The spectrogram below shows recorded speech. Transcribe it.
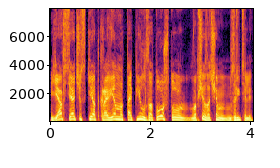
я всячески откровенно топил за то, что вообще зачем зрители?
